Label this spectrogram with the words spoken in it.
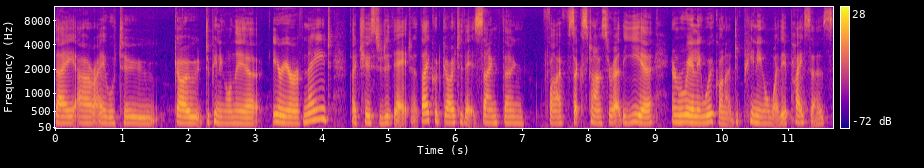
they are able to go depending on their area of need, they choose to do that. They could go to that same thing five, six times throughout the year and really work on it depending on what their pace is.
